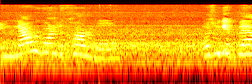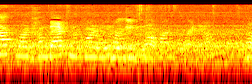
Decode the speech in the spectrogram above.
And now we're going to the carnival. Once we get back, we're gonna come back from the carnival. We're leaving the carnival right now. No,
